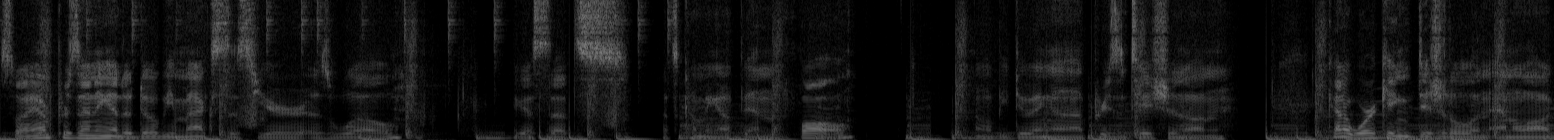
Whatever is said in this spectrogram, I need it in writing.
So I am presenting at Adobe Max this year as well. Guess that's that's coming up in the fall. I'll be doing a presentation on kind of working digital and analog.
